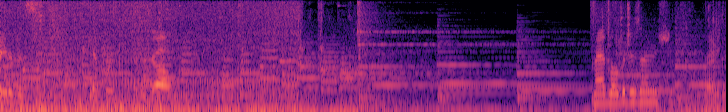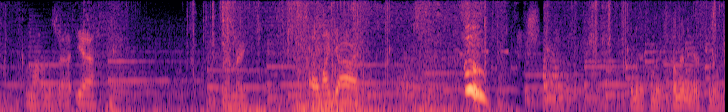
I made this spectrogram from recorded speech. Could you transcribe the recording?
creative as the F word. Here we go. Mad logo design Ready? Come out with that. Yeah. Yeah, i Oh my god. Ooh! Come here, come here, come in here, come in here.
